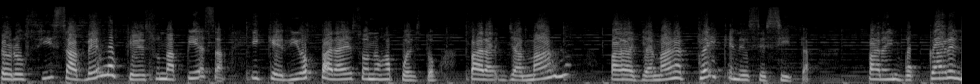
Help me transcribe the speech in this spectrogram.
pero sí sabemos que es una pieza y que Dios para eso nos ha puesto, para llamarnos, para llamar a aquel que necesita, para invocar el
